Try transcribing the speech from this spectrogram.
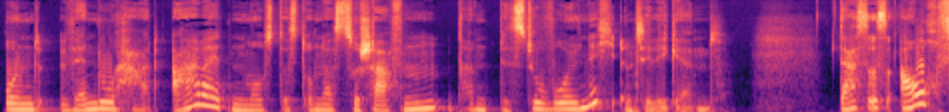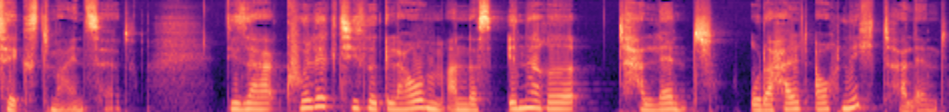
Und wenn du hart arbeiten musstest, um das zu schaffen, dann bist du wohl nicht intelligent. Das ist auch Fixed Mindset. Dieser kollektive Glauben an das innere Talent oder halt auch nicht Talent.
